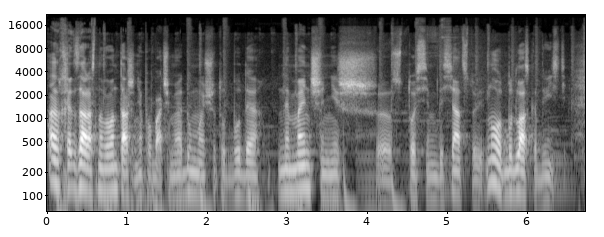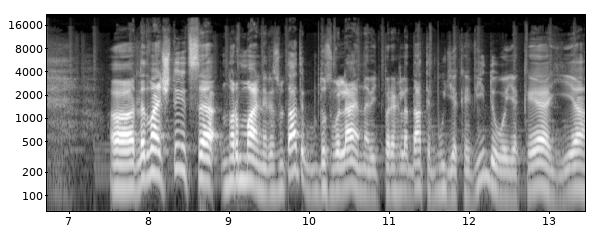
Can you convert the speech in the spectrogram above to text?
А зараз на вивантаження побачимо. Я думаю, що тут буде не менше, ніж е, 170, 100, ну, от, будь ласка, 200. Е, Для 2.4 це нормальний результат і дозволяє навіть переглядати будь-яке відео, яке є,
